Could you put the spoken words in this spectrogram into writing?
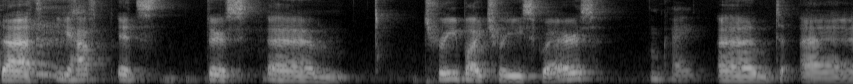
that you have. It's there's um, three by three squares. Okay. and uh,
